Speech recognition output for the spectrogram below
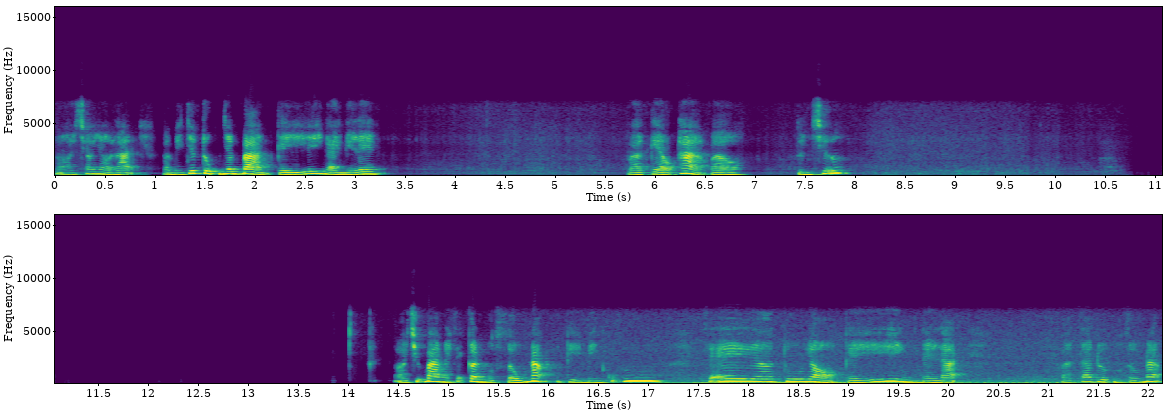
Rồi cho nhỏ lại. Và mình tiếp tục nhân bản cái hình ảnh này lên. Và kéo thả vào từng chữ. Ở chữ bàn này sẽ cần một dấu nặng thì mình cũng sẽ ờ, thu nhỏ cái hình này lại và ta được một dấu nặng.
